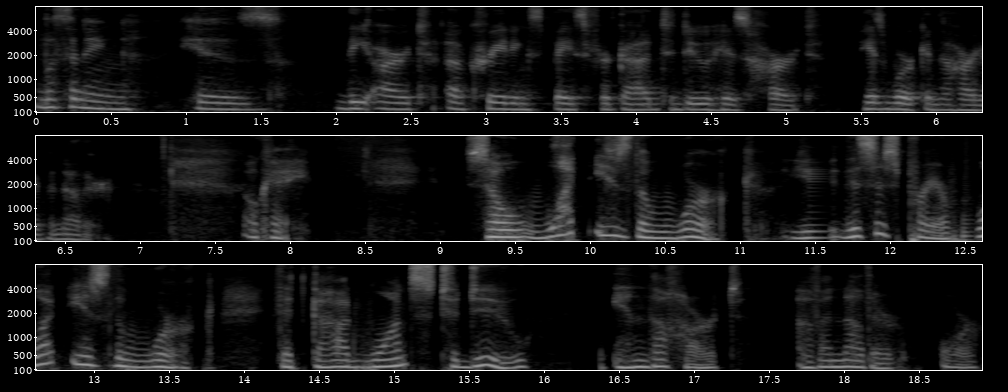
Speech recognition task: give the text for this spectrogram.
listening is the art of creating space for God to do his heart, his work in the heart of another. Okay. So, what is the work? You, this is prayer. What is the work that God wants to do in the heart of another or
